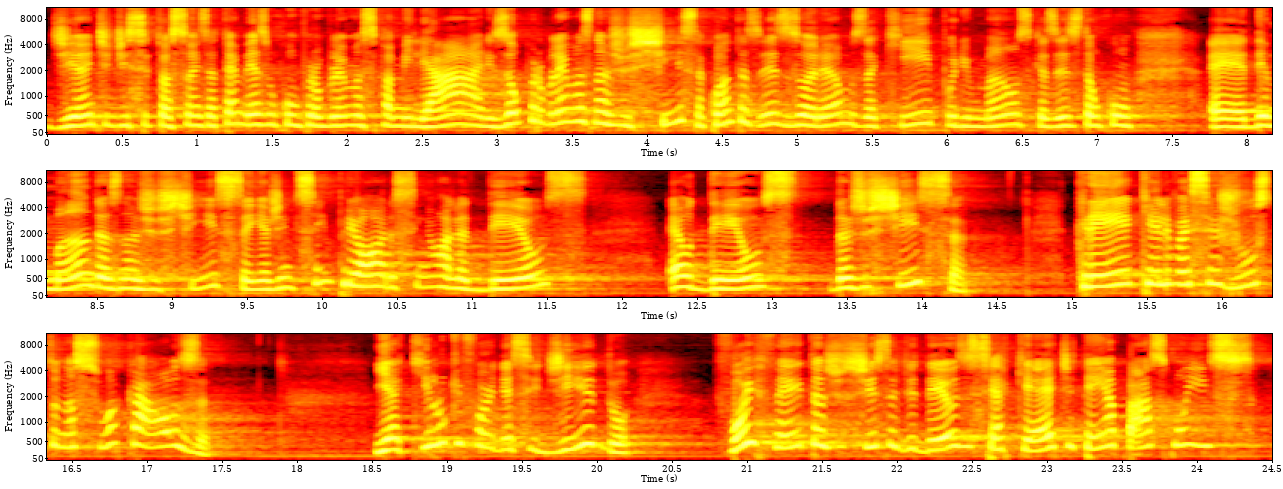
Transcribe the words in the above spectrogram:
diante de situações até mesmo com problemas familiares ou problemas na justiça. Quantas vezes oramos aqui por irmãos que às vezes estão com é, demandas na justiça e a gente sempre ora assim: olha, Deus é o Deus da justiça. Creia que Ele vai ser justo na sua causa. E aquilo que for decidido, foi feita a justiça de Deus e se aquete e tenha paz com isso.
